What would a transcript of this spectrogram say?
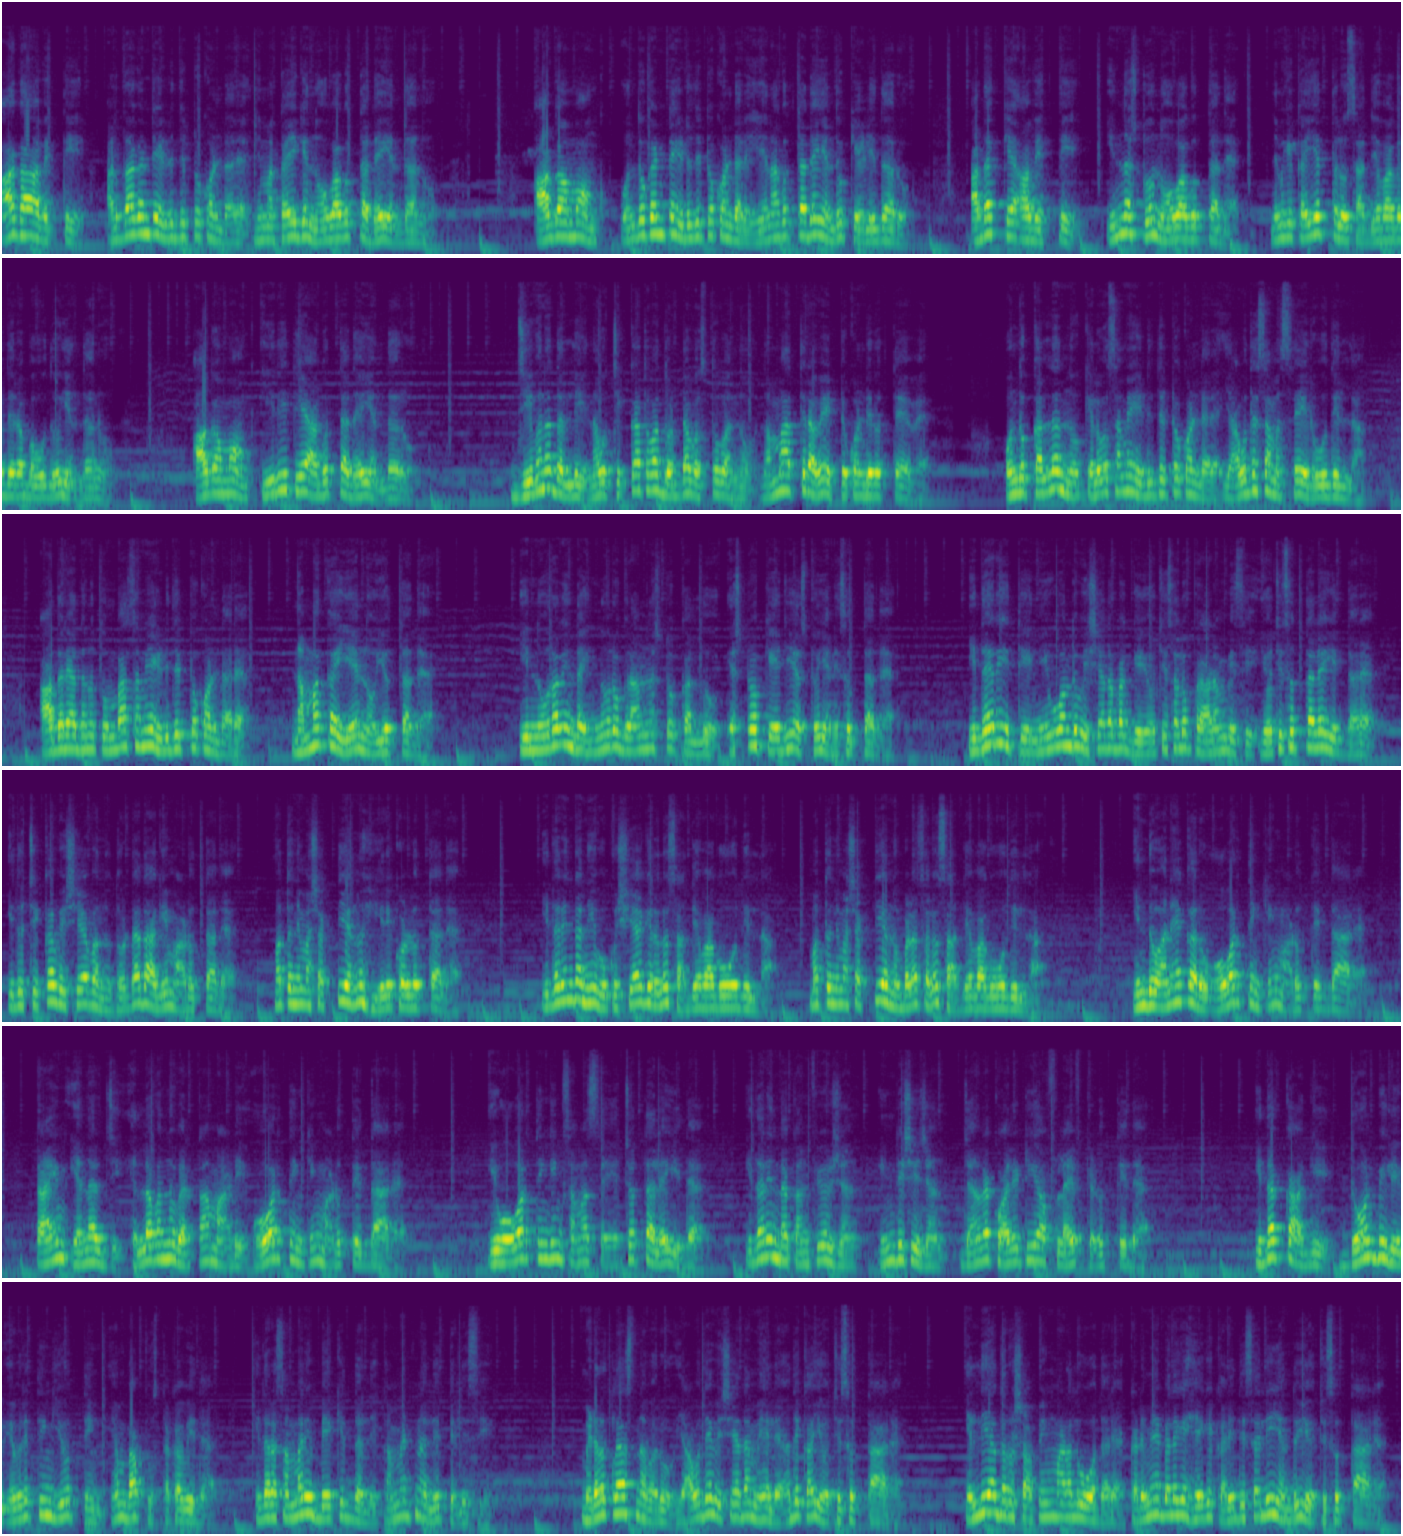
ಆಗ ಆ ವ್ಯಕ್ತಿ, ಅರ್ಧ ಗಂಟೆ ಹಿಡಿದಿಟ್ಟುಕೊಂಡರೆ ನಿಮ್ಮ ಕೈಗೆ ನೋವಾಗುತ್ತದೆ ಎಂದನು. ಆಗ ಮಾಂಕ್ ಒಂದು ಗಂಟೆ ಹಿಡಿದಿಟ್ಟುಕೊಂಡರೆ ಏನಾಗುತ್ತದೆ ಎಂದು ಕೇಳಿದರು. ಅದಕ್ಕೆ ಆ ವ್ಯಕ್ತಿ, ಇನ್ನಷ್ಟು ನೋವಾಗುತ್ತದೆ, ನಿಮಗೆ ಕೈ ಎತ್ತಲು ಸಾಧ್ಯವಾಗದಿರಬಹುದು ಎಂದನು. ಆಗ ಮಾಂಕ್, ಈ ರೀತಿಯೇ ಆಗುತ್ತದೆ ಎಂದರು. ಜೀವನದಲ್ಲಿ ನಾವು ಚಿಕ್ಕ ಅಥವಾ ದೊಡ್ಡ ವಸ್ತುವನ್ನು ನಮ್ಮ ಹತ್ತಿರವೇ ಇಟ್ಟುಕೊಂಡಿರುತ್ತೇವೆ. ಒಂದು ಕಲ್ಲನ್ನು ಕೆಲವು ಸಮಯ ಹಿಡಿದಿಟ್ಟುಕೊಂಡರೆ ಯಾವುದೇ ಸಮಸ್ಯೆ ಇರುವುದಿಲ್ಲ. ಆದರೆ ಅದನ್ನು ತುಂಬ ಸಮಯ ಹಿಡಿದಿಟ್ಟುಕೊಂಡರೆ ನಮ್ಮ ಕೈಯೇ ನೋಯುತ್ತದೆ. ಈ ನೂರರಿಂದ ಇನ್ನೂರು ಗ್ರಾಮ್ನಷ್ಟು ಕಲ್ಲು ಎಷ್ಟೋ ಕೆ ಜಿಯಷ್ಟು ಎನಿಸುತ್ತದೆ. ಇದೇ ರೀತಿ ನೀವು ಒಂದು ವಿಷಯದ ಬಗ್ಗೆ ಯೋಚಿಸಲು ಪ್ರಾರಂಭಿಸಿ, ಯೋಚಿಸುತ್ತಲೇ ಇದ್ದರೆ ಇದು ಚಿಕ್ಕ ವಿಷಯವನ್ನು ದೊಡ್ಡದಾಗಿ ಮಾಡುತ್ತದೆ ಮತ್ತು ನಿಮ್ಮ ಶಕ್ತಿಯನ್ನು ಹೀರಿಕೊಳ್ಳುತ್ತದೆ. ಇದರಿಂದ ನೀವು ಖುಷಿಯಾಗಿರಲು ಸಾಧ್ಯವಾಗುವುದಿಲ್ಲ ಮತ್ತು ನಿಮ್ಮ ಶಕ್ತಿಯನ್ನು ಬಳಸಲು ಸಾಧ್ಯವಾಗುವುದಿಲ್ಲ. ಇಂದು ಅನೇಕರು ಓವರ್ ಥಿಂಕಿಂಗ್ ಮಾಡುತ್ತಿದ್ದಾರೆ. ಟೈಮ್, ಎನರ್ಜಿ ಎಲ್ಲವನ್ನು ವ್ಯರ್ಥ ಮಾಡಿ ಓವರ್ ಥಿಂಕಿಂಗ್ ಮಾಡುತ್ತಿದ್ದಾರೆ. ಈ ಓವರ್ ಥಿಂಕಿಂಗ್ ಸಮಸ್ಯೆ ಹೆಚ್ಚುತ್ತಲೇ ಇದೆ. ಇದರಿಂದ ಕನ್ಫ್ಯೂಷನ್ ಇಂಡಿಸಿಷನ್ ಜನರ ಕ್ವಾಲಿಟಿ ಆಫ್ ಲೈಫ್ ಕೆಡುತ್ತಿದೆ. ಇದಕ್ಕಾಗಿ don't believe everything you think ಎಂಬ ಪುಸ್ತಕವಿದೆ. ಇದರ ಸಮ್ಮರಿ ಬೇಕಿದ್ದಲ್ಲಿ ಕಮೆಂಟ್ನಲ್ಲಿ ತಿಳಿಸಿ. ಮಿಡಲ್ ಕ್ಲಾಸ್ನವರು ಯಾವುದೇ ವಿಷಯದ ಮೇಲೆ ಅಧಿಕ ಯೋಚಿಸುತ್ತಾರೆ. ಎಲ್ಲಿಯಾದರೂ ಶಾಪಿಂಗ್ ಮಾಡಲು ಹೋದರೆ ಕಡಿಮೆ ಬೆಲೆಗೆ ಹೇಗೆ ಖರೀದಿಸಲಿ ಎಂದು ಯೋಚಿಸುತ್ತಾರೆ.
